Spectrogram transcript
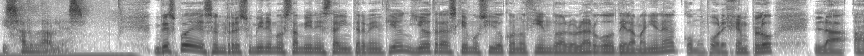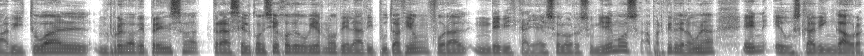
y saludables. Después resumiremos también esta intervención y otras que hemos ido conociendo a lo largo de la mañana, como por ejemplo la habitual rueda de prensa tras el Consejo de Gobierno de la Diputación Foral de Vizcaya. Eso lo resumiremos a partir de la una en Euskadi Gaur.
